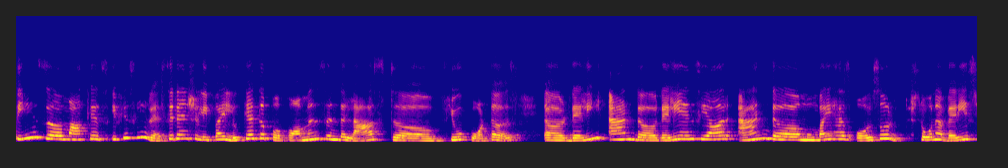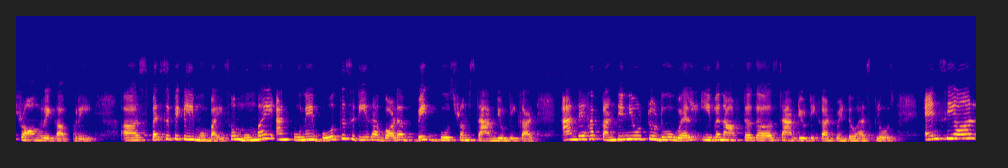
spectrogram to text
these uh, markets, if you see residential, if I look at the performance in the last uh, few quarters, uh, Delhi and uh, Delhi NCR and uh, Mumbai has also shown a very strong recovery, uh, specifically Mumbai. So Mumbai and Pune, both the cities have got a big boost from stamp duty cut, and they have continued to do well even after the stamp duty cut window has closed. NCR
